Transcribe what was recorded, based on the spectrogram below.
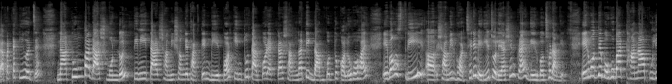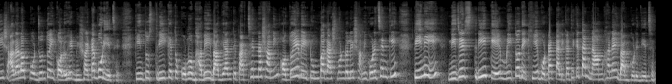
ব্যাপারটা কি হয়েছে? না টুম্পা দাস মণ্ডল, তিনি তার স্বামীর সঙ্গে থাকতেন বিয়ের পর, কিন্তু তারপর একটা সাংঘাতিক দাম্পত্য কলহ হয় এবং স্ত্রী স্বামীর ঘর ছেড়ে বেরিয়ে চলে আসেন প্রায় দেড় বছর আগে। এর মধ্যে বহুবার থানা, পুলিশ, আদালত পর্যন্ত এই কলহের বিষয়টা গড়িয়েছে। কিন্তু স্ত্রীকে তো কোনোভাবেই বাগে আনতে পারছেন না স্বামী। অতএব এই টুম্পা দাসমণ্ডলের স্বামী করেছেন কি? তিনি নিজের স্ত্রীকে মৃত দেখিয়ে ভোটার তালিকা থেকে তার নামখানাই বাদ করে দিয়েছেন।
